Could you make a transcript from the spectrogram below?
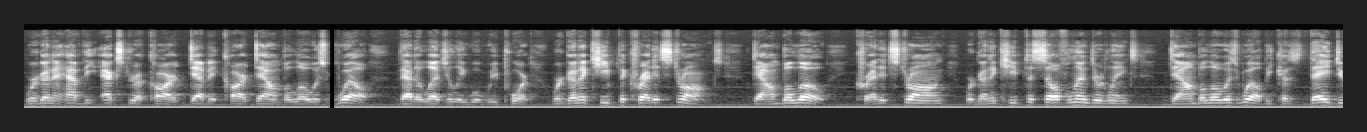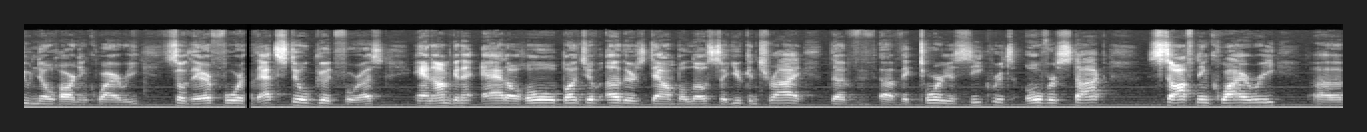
we're going to have the extra card, debit card down below as well that allegedly will report. We're going to keep the credit strongs down below. Credit strong. We're going to keep the self-lender links down below as well because they do no hard inquiry. So therefore, that's still good for us. And I'm going to add a whole bunch of others down below so you can try the uh, Victoria's Secrets Overstock Soft Inquiry. Uh,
